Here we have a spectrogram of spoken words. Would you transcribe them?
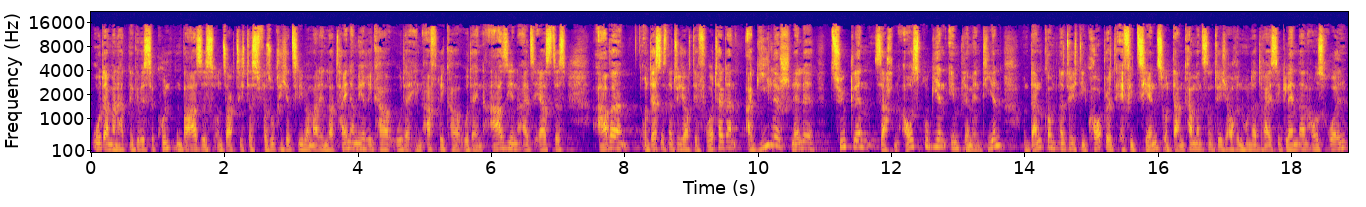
oder man hat eine gewisse Kundenbasis und sagt sich, das versuche ich jetzt lieber mal in Lateinamerika oder in Afrika oder in Asien als erstes. Aber, und das ist natürlich auch der Vorteil dann, agile, schnelle Zyklen, Sachen ausprobieren, implementieren. Und dann kommt natürlich die Corporate Effizienz und dann kann man es natürlich auch in 130 Ländern ausrollen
